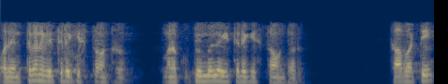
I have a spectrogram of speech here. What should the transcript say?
వాళ్ళు ఎంతగానో వ్యతిరేకిస్తూ ఉంటారు. మన కుటుంబంలో వ్యతిరేకిస్తూ ఉంటారు. కాబట్టి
